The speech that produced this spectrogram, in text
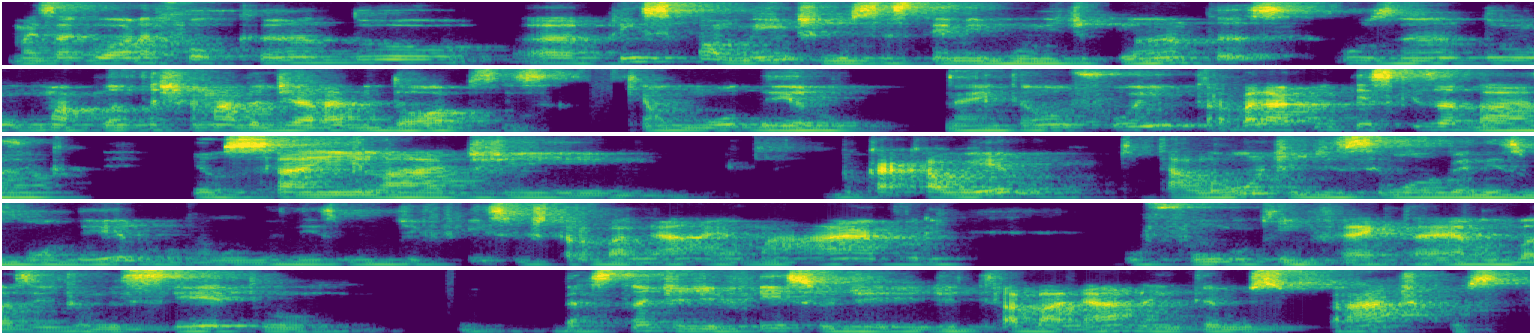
mas agora focando uh, principalmente no sistema imune de plantas, usando uma planta chamada de Arabidopsis, que é um modelo. Né? Então, eu fui trabalhar com pesquisa básica. Eu saí lá de do cacaueiro, que está longe de ser um organismo modelo, é um organismo difícil de trabalhar, é uma árvore, o fungo que infecta ela, um basidium miceto, bastante difícil de, de trabalhar né, em termos práticos,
